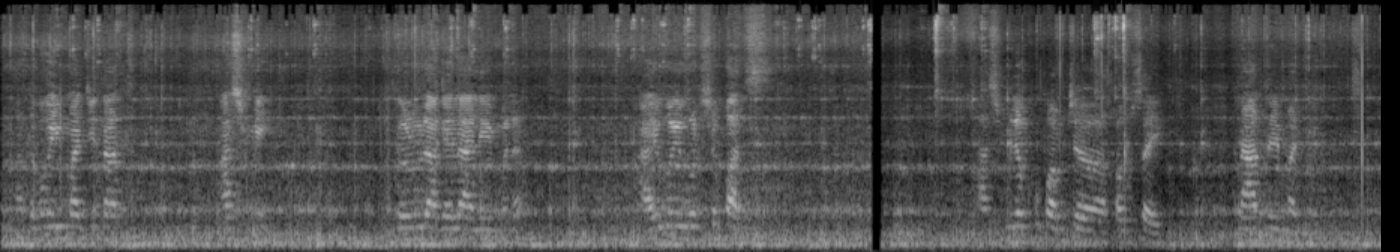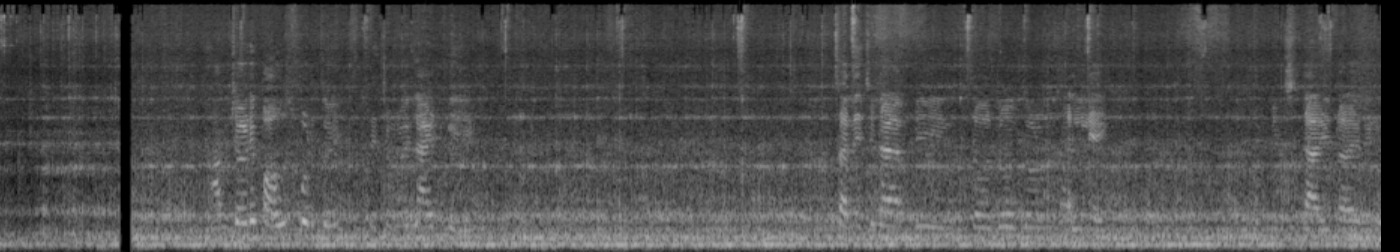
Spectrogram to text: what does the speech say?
आता बघा ही माझी नात आश्मी दळू लागायला आले मला. आहे वय वर्ष पाच. आश्मीला खूप आमच्या पाऊस आहे. नात आहे माझी. आमच्याकडे पाऊस पडतोय त्याच्यामुळे लाइट गेली. चण्याची डाळ आपली जवळजवळ दळून झालेली आहे. मिक्स डाळी दळलेली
